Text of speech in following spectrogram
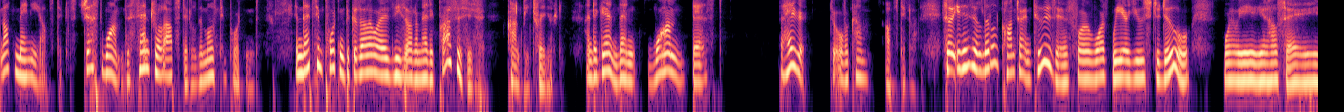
Not many obstacles, just one, the central obstacle, the most important. And that's important because otherwise these automatic processes can't be triggered. And again, then one best behavior to overcome obstacle. So it is a little counterintuitive for what we are used to do where we, you know, say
